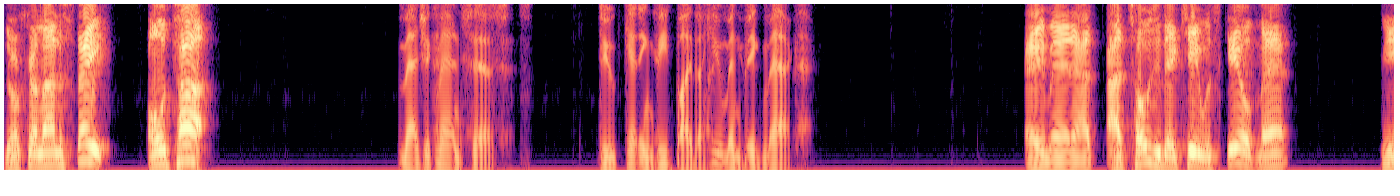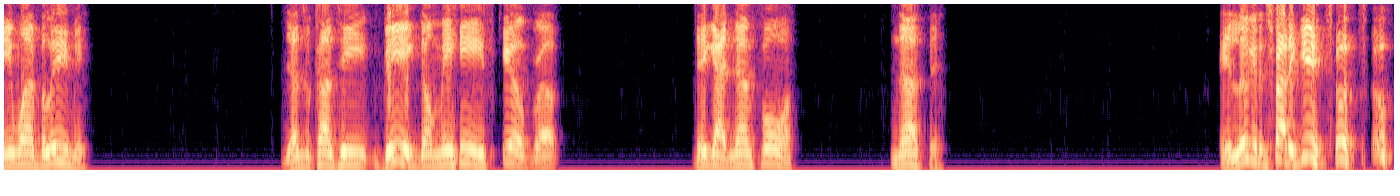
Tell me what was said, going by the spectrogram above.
North Carolina State on top. Magic Man says. Duke getting beat by the human Big Mac. Hey man, I, I told you that kid was skilled, man. You ain't want to believe me. Just because he big don't mean he ain't skilled, bro. They got nothing for him. Nothing. They looking to try to get to it too.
